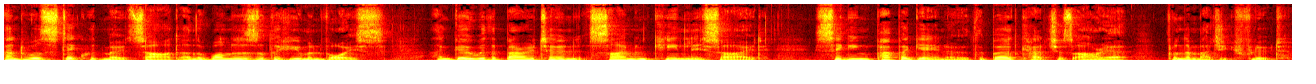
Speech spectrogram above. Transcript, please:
And we'll stick with Mozart and the wonders of the human voice and go with the baritone Simon Keenlyside, singing Papageno, the birdcatcher's aria from the Magic Flute.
